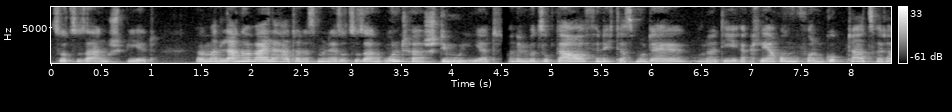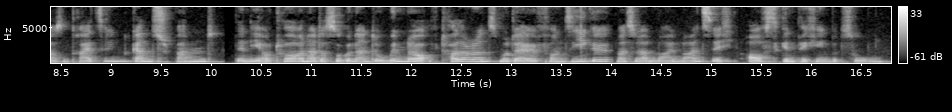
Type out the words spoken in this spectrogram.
sozusagen spielt. Wenn man Langeweile hat, dann ist man ja sozusagen unterstimuliert. Und in Bezug darauf finde ich das Modell oder die Erklärung von Gupta 2013 ganz spannend, denn die Autorin hat das sogenannte Window of Tolerance Modell von Siegel 1999 auf Skinpicking bezogen.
